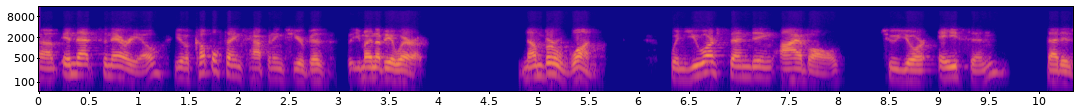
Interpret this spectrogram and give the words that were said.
um, in that scenario, you have a couple things happening to your business that you might not be aware of. Number one, when you are sending eyeballs to your ASIN, that is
